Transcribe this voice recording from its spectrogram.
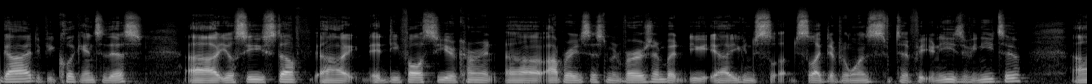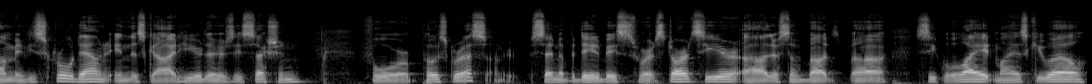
guide, if you click into this, uh, you'll see stuff. Uh, it defaults to your current uh, operating system and version, but you, uh, you can select different ones to fit your needs if you need to. Um, if you scroll down in this guide here, there's a section for Postgres under setting up a database is where it starts here. Uh, there's stuff about uh, SQLite, MySQL,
